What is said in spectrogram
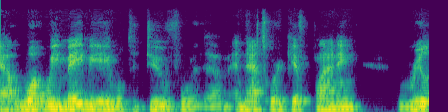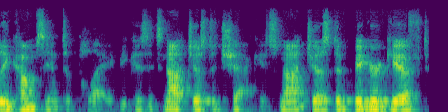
at what we may be able to do for them. And that's where gift planning really comes into play because it's not just a check, it's not just a bigger gift.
